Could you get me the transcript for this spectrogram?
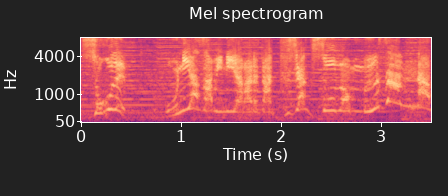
そこで鬼あざみにやられたクジャクソウの無残な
